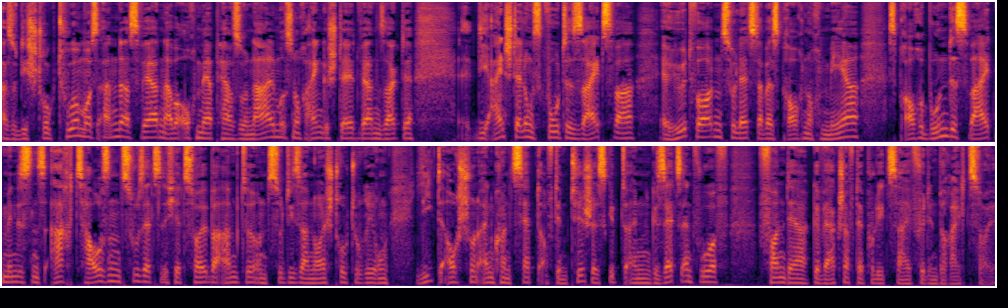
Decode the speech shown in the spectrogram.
Also die Struktur muss anders werden, aber auch mehr Personal muss noch eingestellt werden, sagt er. Die Einstellungsquote sei zwar erhöht worden zuletzt, aber es braucht noch mehr. Es brauche bundesweit mindestens 8000 zusätzliche Zollbeamte und zu dieser Neustrukturierung liegt auch schon ein Konzept auf dem Tisch. Es gibt einen Gesetzentwurf von der Gewerkschaft der Polizei für den Bereich Zoll.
